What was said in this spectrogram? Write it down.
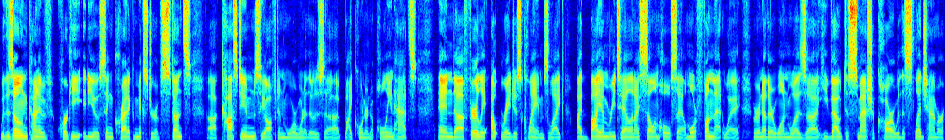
with his own kind of quirky, idiosyncratic mixture of stunts, uh, costumes. He often wore one of those uh, bicorner Napoleon hats and uh, fairly outrageous claims like I buy them retail and I sell them wholesale. More fun that way. Or another one was uh, he vowed to smash a car with a sledgehammer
